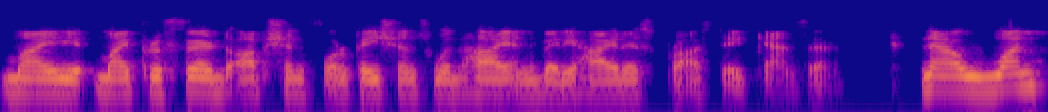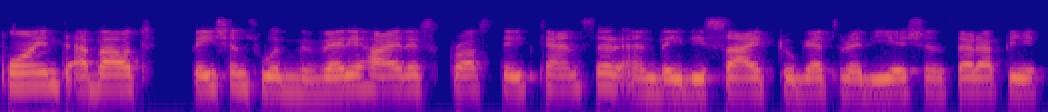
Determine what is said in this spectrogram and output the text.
my, my preferred option for patients with high and very high risk prostate cancer. Now, one point about patients with very high risk prostate cancer and they decide to get radiation therapy,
